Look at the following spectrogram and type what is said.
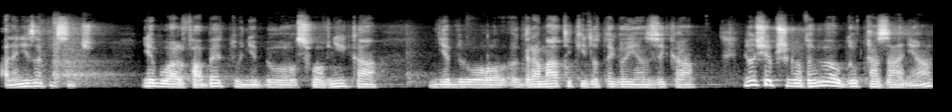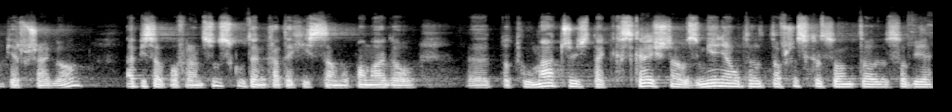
ale nie zapisać. Nie było alfabetu, nie było słownika, nie było gramatyki do tego języka. I on się przygotowywał do kazania pierwszego. Napisał po francusku, ten katechista mu pomagał e, to tłumaczyć, tak skreślał, zmieniał to, to wszystko, co on to sobie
